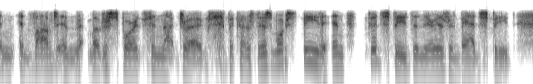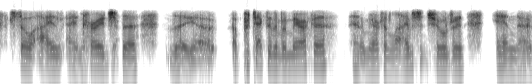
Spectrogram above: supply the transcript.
and involved in motorsports and not drugs because there's more speed in good speed than there is in bad speed. So I, I encourage the the uh, protecting of America and American lives and children and uh,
